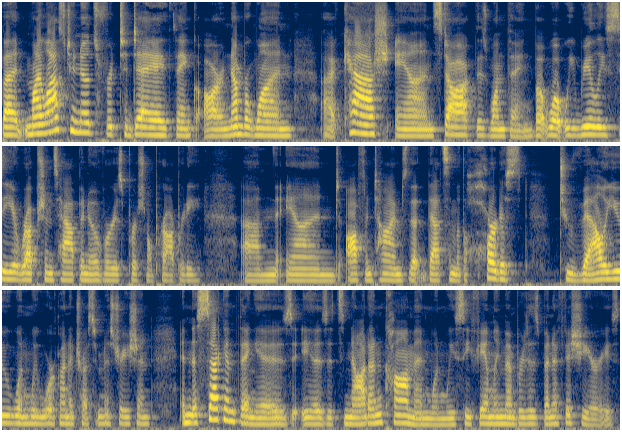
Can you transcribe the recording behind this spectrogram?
But my last two notes for today, I think, are number one, uh, cash and stock is one thing, but what we really see eruptions happen over is personal property. Um, and oftentimes that that's some of the hardest to value when we work on a trust administration. And the second thing is is it's not uncommon when we see family members as beneficiaries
